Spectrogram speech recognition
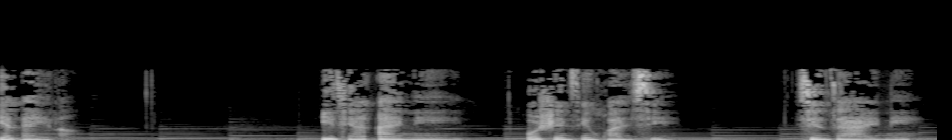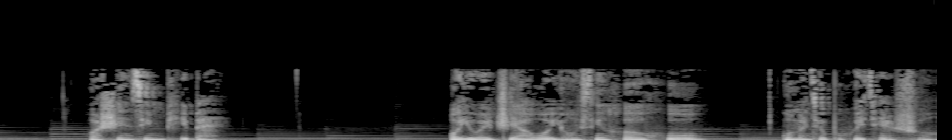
也累了。以前爱你，我身心欢喜；现在爱你。我身心疲惫，我以为只要我用心呵护，我们就不会结束。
